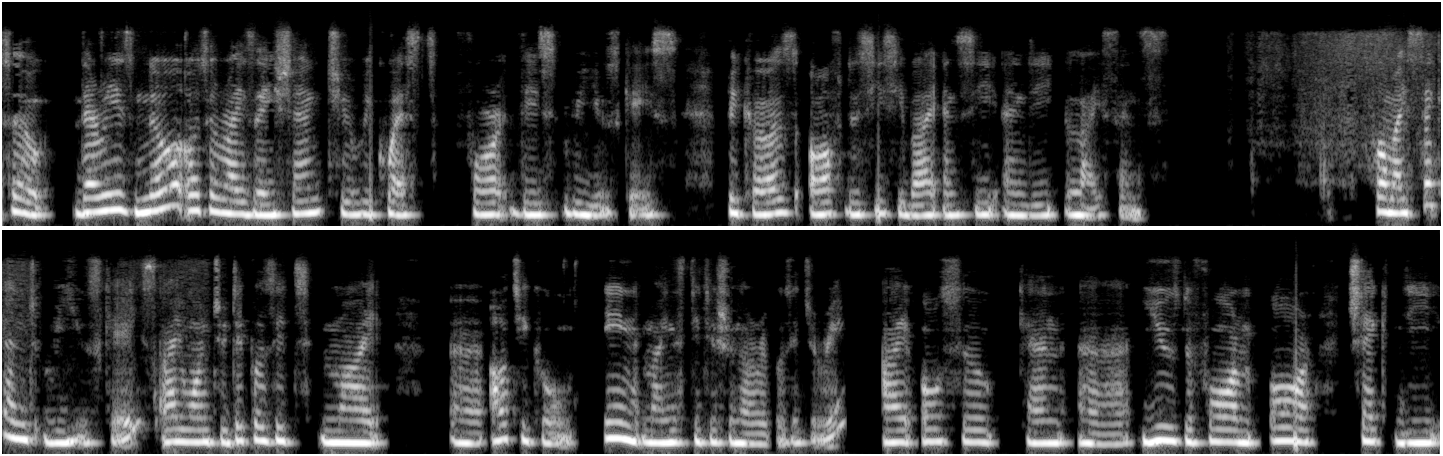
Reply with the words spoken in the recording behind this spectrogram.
So there is no authorization to request for this reuse case because of the CC BY NC ND license. For my second reuse case, I want to deposit my uh, article in my institutional repository. I also can uh, use the form or check the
